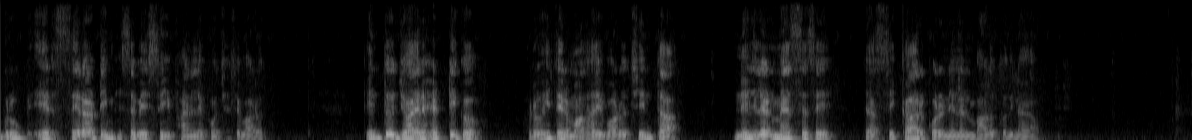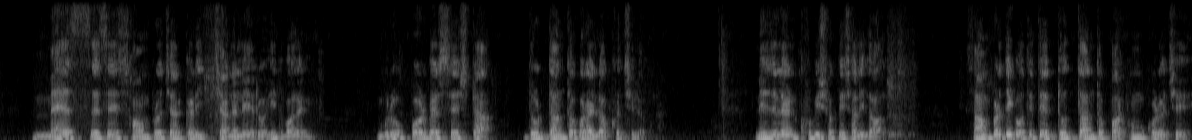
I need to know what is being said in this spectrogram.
গ্রুপ এর সেরা টিম হিসেবে সেমিফাইনালে পৌঁছেছে ভারত। কিন্তু জয়ের হেট্টিকও রোহিতের মাথায় বড় চিন্তা। নিউজিল্যান্ড ম্যাচ শেষে যা স্বীকার করে নিলেন ভারত অধিনায়ক। ম্যাচ শেষে সম্প্রচারকারী চ্যানেলে রোহিত বলেন, গ্রুপ পর্বের শেষটা দুর্দান্ত করাই লক্ষ্য ছিল। নিউজিল্যান্ড খুবই শক্তিশালী দল। সাম্প্রতিক অতীতে দুর্দান্ত পারফর্ম করেছে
